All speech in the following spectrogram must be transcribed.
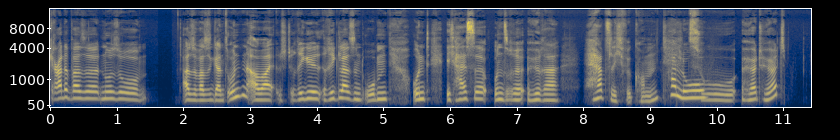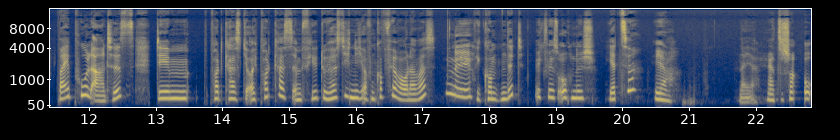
Gerade war sie nur so, also war sie ganz unten, aber Regler sind oben. Und ich heiße unsere Hörer herzlich willkommen Hallo. zu Hört Hört bei Pool Artists, dem Podcast, der euch Podcasts empfiehlt. Du hörst dich nicht auf den Kopfhörer oder was? Nee, Wie kommt denn das? ich weiß auch nicht. Jetzt? Ja, Naja, jetzt ist schon. Oh,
